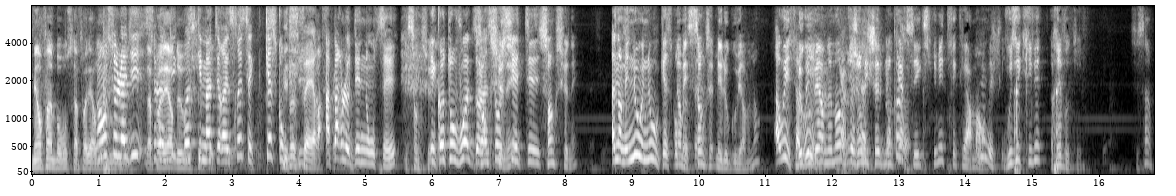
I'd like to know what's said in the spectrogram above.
Mais enfin bon, ça n'a pas l'air de Non, vous- cela dit, cela dit de moi, ce qui m'intéresserait, c'est qu'est-ce qu'on peut si, faire, à part le dénoncer. Et quand on voit que dans la société. Sanctionner. Ah non, mais nous, nous, qu'est-ce qu'on Non, peut mais, faire sanction- mais le gouvernement. Ah oui, ça le oui. gouvernement, Ah, Jean-Michel Blanquer s'est exprimé très clairement. Non, mais je suis Vous écrivez révoquer. C'est simple.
